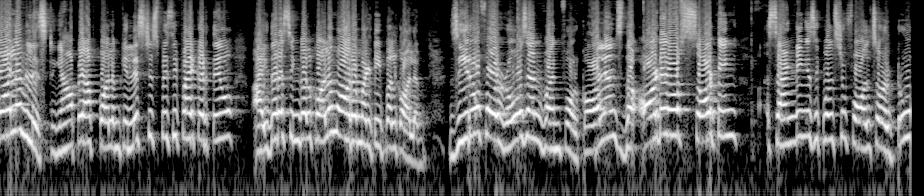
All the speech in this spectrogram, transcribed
column list यहाँ पे आप कॉलम की लिस्ट स्पेसिफाई करते हो आइदर अ सिंगल कॉलम और a multiple column zero for rows and one for columns the order of sorting ascending is equals to false और ट्रू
